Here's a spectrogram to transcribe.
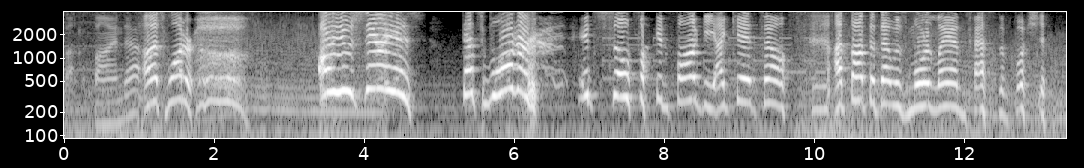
About to find out. Oh, that's water! Are you serious? That's water! It's so fucking foggy. I can't tell. I thought that that was more land past the bushes.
